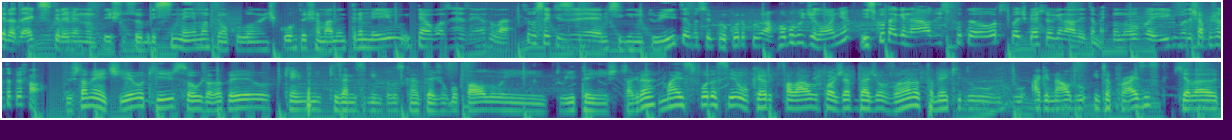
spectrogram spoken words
Iradex escrevendo um texto sobre cinema, tem uma coluna de curta chamada Entre Meio e tem algumas resenhas lá. Se você quiser me seguir no Twitter, você procura por arroba Rudilonia, e escuta Agnaldo e escuta outros podcasts do Agnaldo aí também. Um novo aí que eu vou deixar pro JP falar. Justamente, eu aqui sou o JP. Quem quiser me seguir pelos cantos é Jumbo Paulo em Twitter e Instagram. Mas foda-se, eu quero falar o projeto da Giovanna, também aqui do, do Agnaldo Enterprises, que ela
